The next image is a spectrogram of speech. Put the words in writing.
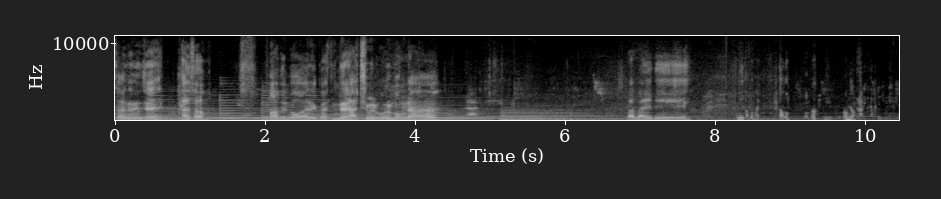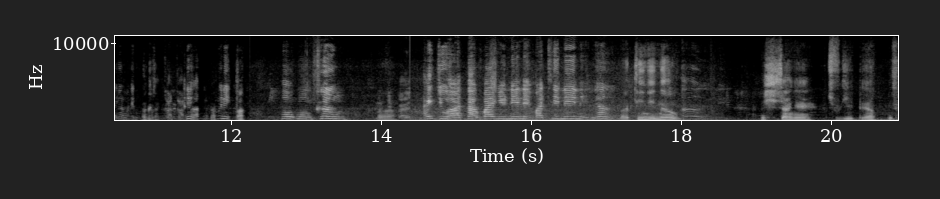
저는 이제 가서 밥을 먹어야 될 것 같은데 아침을 뭘 먹나? 바이바이디. หกโมงครึ่งไอ้จัวเตาไปอยู่นี่เนี่ยมาที่นี่เนี่ยเนอะ 마티니는 시장에 죽이 있대요. 그래서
